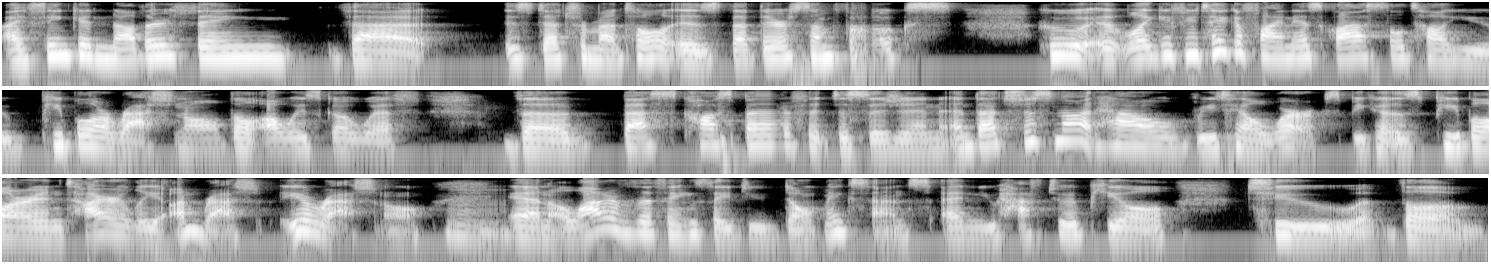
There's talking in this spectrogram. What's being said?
I think another thing that is detrimental is that there are some folks who like if you take a finance class they'll tell you people are rational. They'll always go with the best cost benefit decision. And that's just not how retail works because people are entirely unrational irrational. Hmm. and a lot of the things they do don't make sense. And you have to appeal to the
